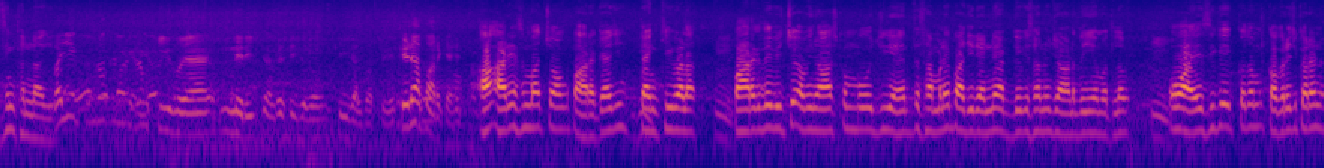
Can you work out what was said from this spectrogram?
ਸਿੰਘ ਖੰਨਾ ਜੀ। ਭਾਈ ਇਹ ਪੂਰਾ ਪ੍ਰੋਗਰਾਮ ਕੀ ਹੋਇਆ? ਹੈ? ਹਨੇਰੀ ਚੱਲਦੀ ਸੀ ਜਦੋਂ ਕੀ ਗੱਲਬਾਤ ਹੋਈ? ਹੈ? ਕਿਹੜਾ ਪਾਰਕ ਹੈ ਇਹ? ਆ ਆਰੀਆ ਸਮਾਜ ਚੌਂਕ ਪਾਰਕ ਹੈ ਜੀ ਟੈਂਕੀ ਵਾਲਾ। ਪਾਰਕ ਦੇ ਵਿੱਚ ਅਵਿਨਾਸ਼ ਕੰਬੋਜ ਜੀ ਐ ਤੇ ਸਾਹਮਣੇ ਭਾਜੀ ਰਹਿੰਦੇ ਆ, ਅੱਗੇ ਵੀ ਸਾਨੂੰ ਜਾਣਦੇ ਹੀ ਆ ਮਤਲਬ। ਉਹ ਆਏ ਸੀਗੇ ਇੱਕਦਮ ਕਵਰੇਜ ਕਰਨ।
